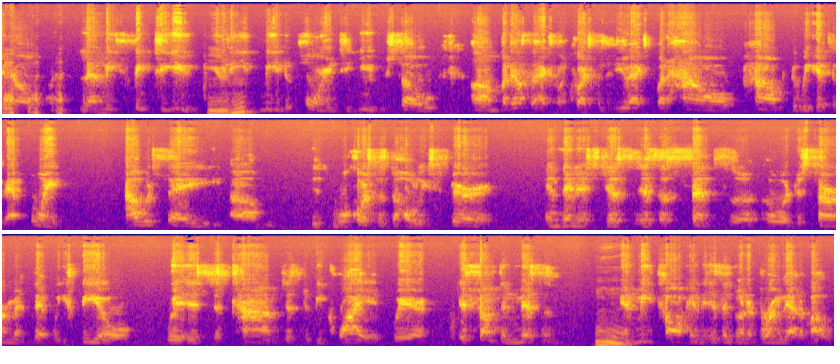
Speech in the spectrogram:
you know, let me speak to you. You mm-hmm. need me to pour into you. So, um, but that's an excellent question that you asked. But how how do we get to that point? I would say um, well, of course, it's the Holy Spirit, and then it's just it's a sense of, or discernment that we feel where it's just time just to be quiet, where it's something missing, mm. and me talking isn't going to bring that about,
